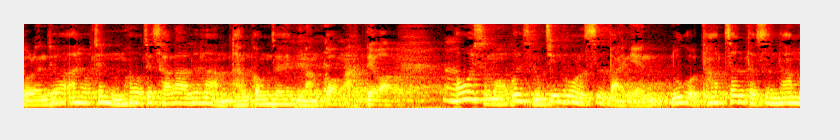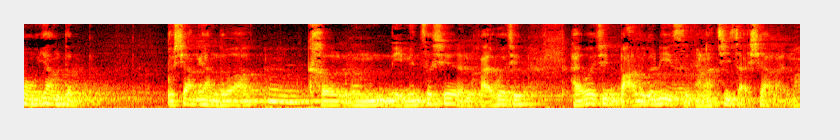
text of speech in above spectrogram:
有人就说哎呦，这唔好，这查拉那唔谈公这唔能讲啊，对吧？那为什么？为什么经过了四百年，如果他真的是那么样的不像样的话，嗯，可能你们这些人还会去还会去把那个历史把它记载下来吗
